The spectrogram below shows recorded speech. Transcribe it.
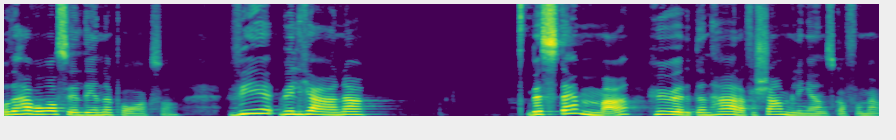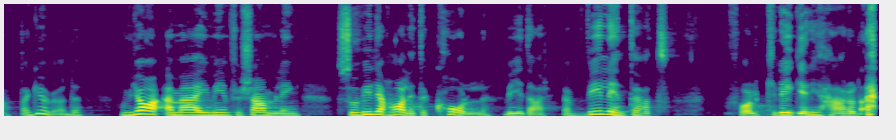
Och det här var Åshild inne på också. Vi vill gärna bestämma hur den här församlingen ska få möta Gud. Om jag är med i min församling så vill jag ha lite koll vidare. Jag vill inte att folk ligger här och där.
